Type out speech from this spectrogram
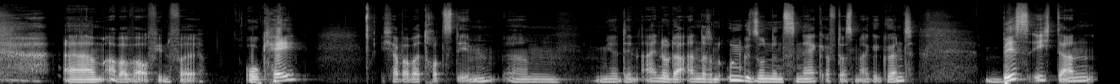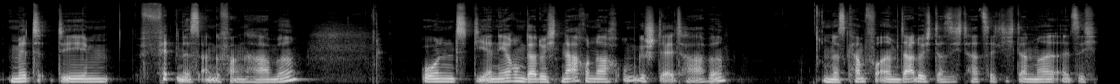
ähm, aber war auf jeden Fall okay. Ich habe aber trotzdem ähm, mir den ein oder anderen ungesunden Snack öfters mal gegönnt, bis ich dann mit dem Fitness angefangen habe und die Ernährung dadurch nach und nach umgestellt habe und das kam vor allem dadurch, dass ich tatsächlich dann mal, als ich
